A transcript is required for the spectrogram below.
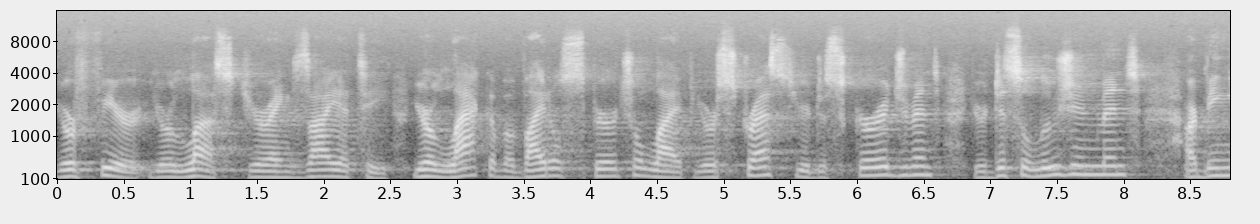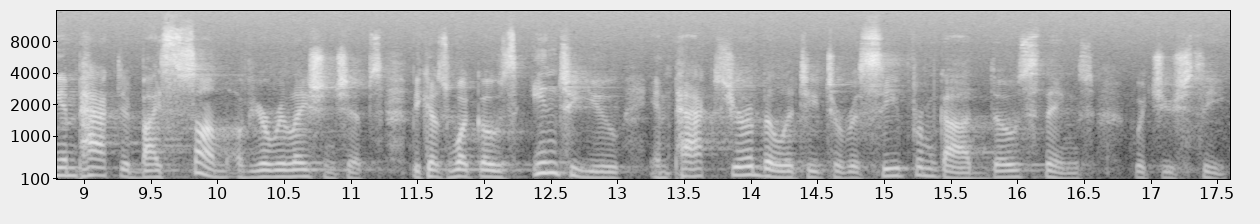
your fear, your lust, your anxiety, your lack of a vital spiritual life, your stress, your discouragement, your disillusionment are being impacted by some of your relationships because what goes into you impacts your ability to receive from God those things which you seek.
